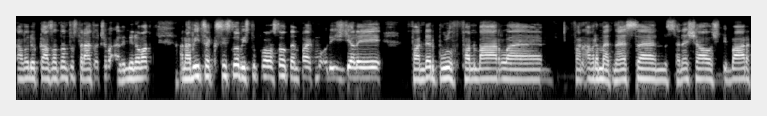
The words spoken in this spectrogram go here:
ale dokázal tam tu ztrátu třeba eliminovat. A navíc, jak si z toho vystupoval z toho tempa, jak mu odjížděli Van Der Poel, Van Barle, Van Avermaet Nesen, Senešal, Štibar,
